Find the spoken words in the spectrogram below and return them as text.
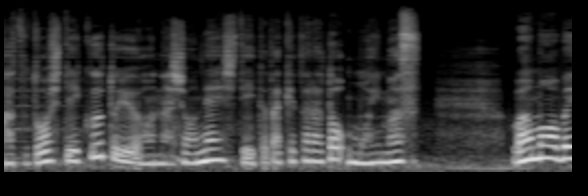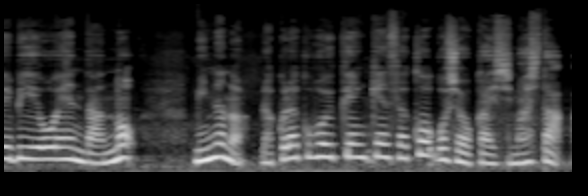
活動していくというお話をねしていただけたらと思います。ワンモアベイビー応援団のみんなの楽々保育園検索をご紹介しました。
